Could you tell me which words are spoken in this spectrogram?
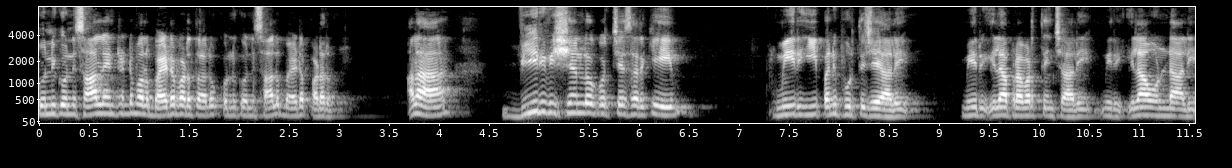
కొన్ని కొన్నిసార్లు ఏంటంటే వాళ్ళు బయటపడతారు కొన్ని కొన్నిసార్లు బయటపడరు. అలా వీరి విషయంలోకి వచ్చేసరికి మీరు ఈ పని పూర్తి చేయాలి మీరు ఇలా ప్రవర్తించాలి మీరు ఇలా ఉండాలి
